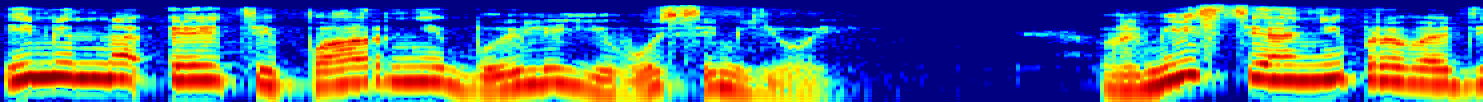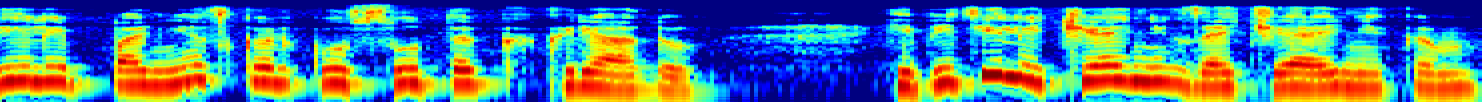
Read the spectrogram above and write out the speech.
именно эти парни были его семьей. Вместе они проводили по нескольку суток к ряду, кипятили чайник за чайником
